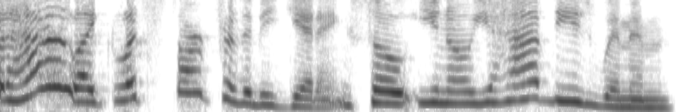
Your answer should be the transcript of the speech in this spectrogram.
But how to like, let's start for the beginning. So, you know, you have these women,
